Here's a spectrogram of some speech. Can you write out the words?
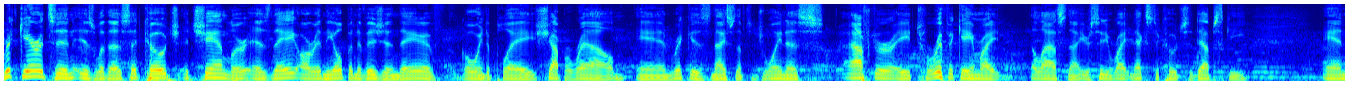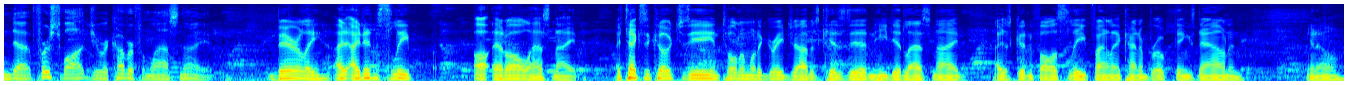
Rick Garretson is with us, head coach at Chandler, as they are in the open division. They are going to play Chaparral, and Rick is nice enough to join us after a terrific game right last night. You're sitting right next to Coach Zadepski. And uh, first of all, how did you recover from last night? Barely. I, I didn't sleep all, at all last night. I texted Coach Z and told him what a great job his kids did, and he did last night. I just couldn't fall asleep. Finally, I kind of broke things down, and you know,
